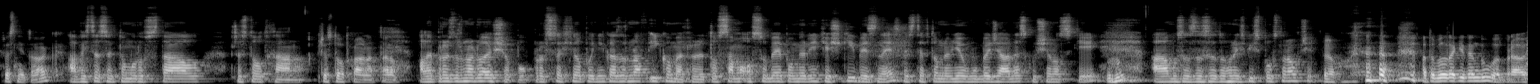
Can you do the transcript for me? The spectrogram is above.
přesně tak. A vy jste se k tomu dostal přes toho tchána. Přes toho tchána, ano. Ale proč zrovna do e-shopu? Proč jste chtěl podnikat zrovna v e-commerce? Protože to samo o sobě je poměrně těžký biznis, vy jste v tom neměl vůbec žádné zkušenosti uh-huh. a musel jste se toho nejspíš spoustu naučit. Jo. a to byl taky ten důvod právě.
